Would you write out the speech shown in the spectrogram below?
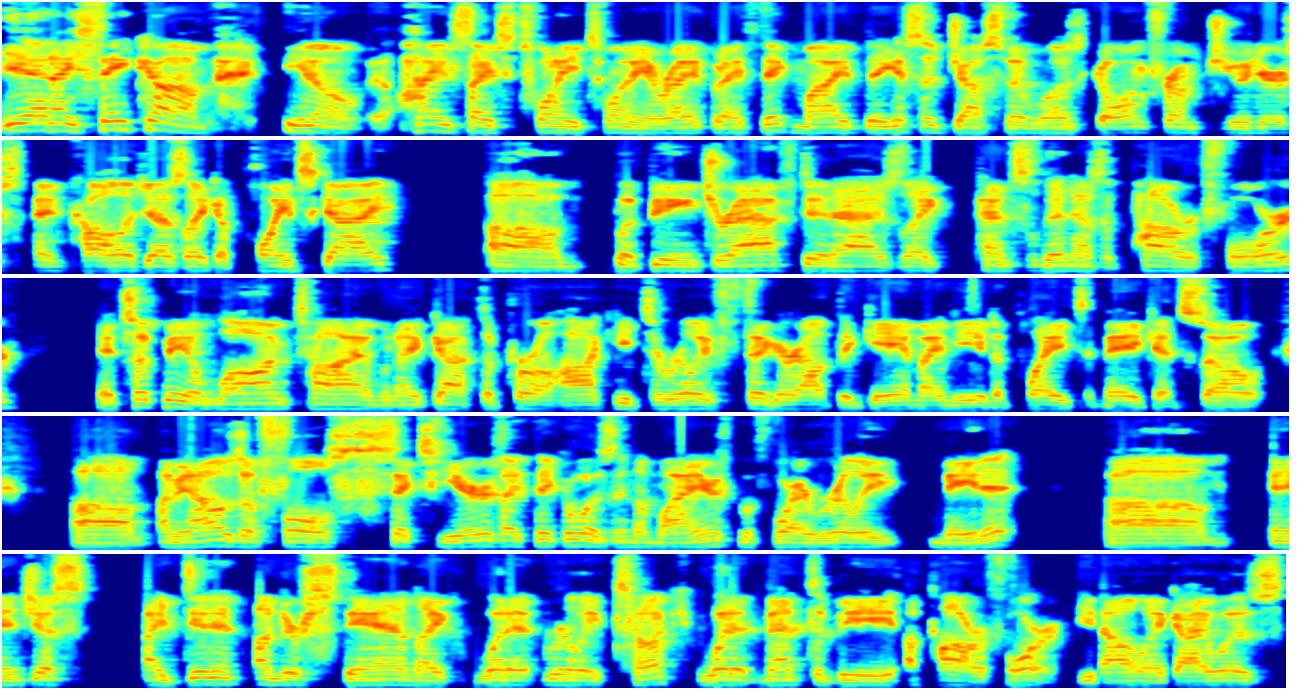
Yeah, and I think um, you know hindsight's twenty twenty, right? But I think my biggest adjustment was going from juniors and college as like a points guy, um, but being drafted as like penciled in as a power forward. It took me a long time when I got to pro hockey to really figure out the game I needed to play to make it. So, um, I mean, I was a full six years, I think it was in the minors before I really made it. Um, and it just I didn't understand like what it really took, what it meant to be a power forward. You know, like I was,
